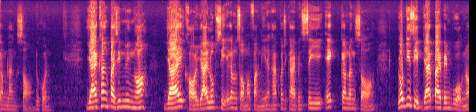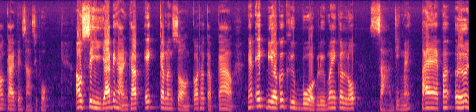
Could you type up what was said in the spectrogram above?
กำลังสองทุกคน ย้ายข้างไปสิ้นหนึ่งเนาะ ย้ายขอย้ายลบ 4x กำลังสองมาฝั่งนี้นะครับ ก็จะกลายเป็น 4x กำลังสองลบ 20 ย้ายไปเป็นบวกเนาะกลายเป็น 36 เอา 4 ย้ายไปหารครับ x กำลังสองก็เท่ากับ 9 งั้น x เดียวก็คือบวกหรือไม่ก็ลบ 3 จริงไหม แต่ประเอิญ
